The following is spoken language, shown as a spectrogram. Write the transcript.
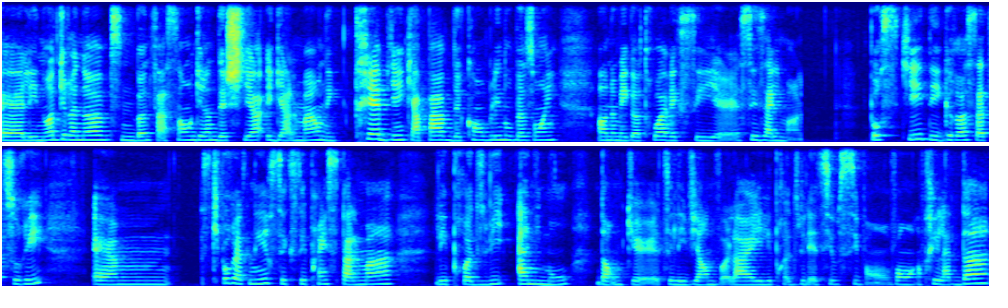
Euh, les noix de Grenoble, c'est une bonne façon. Graines de chia également. On est très bien capable de combler nos besoins en oméga 3 avec ces, euh, ces aliments-là. Pour ce qui est des gras saturés, ce qu'il faut retenir, c'est que c'est principalement les produits animaux. Donc, les viandes volailles, les produits laitiers aussi vont, vont entrer là-dedans.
